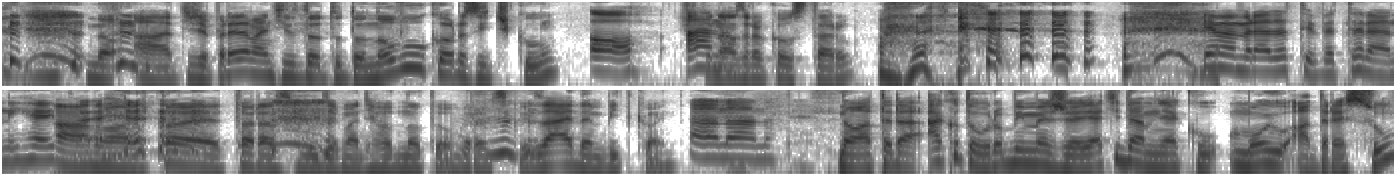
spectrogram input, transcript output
No a čiže predávam ti túto, túto novú korzičku, O, 14 áno, rokov starú. ja mám rada tie veterány, hej. To Áno, to, je, to raz bude mať hodnotu obrovskú. Za jeden bitcoin. Áno, áno. No a teda, ako to urobíme, že ja ti dám nejakú moju adresu,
